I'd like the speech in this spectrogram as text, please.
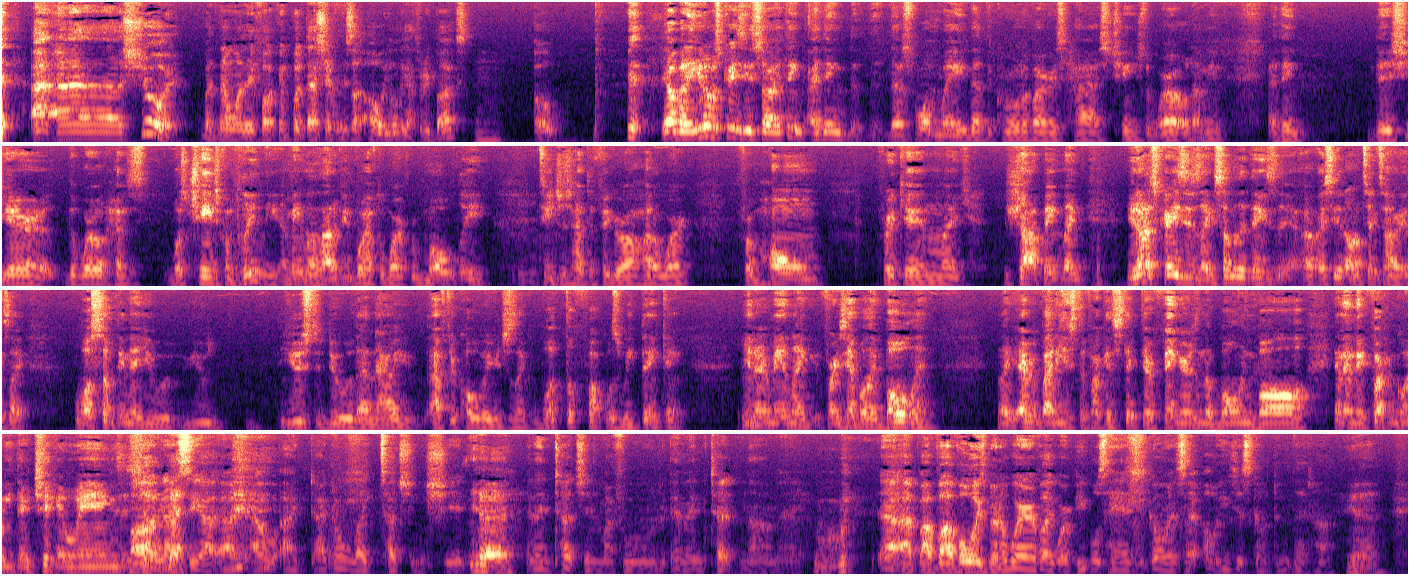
uh, uh, sure. But then when they fucking put that shit, it's like, oh, you only got three bucks. Oh, Yeah, but you know what's crazy? So I think I think th- th- that's one way that the coronavirus has changed the world. I mean, I think this year the world has was changed completely. I mean, a lot of people have to work remotely. Mhm. Teachers have to figure out how to work from home. Freaking like shopping, like you know what's crazy is like some of the things I see it on TikTok. Is like what's something that you you used to do that now you after COVID you're just like what the fuck was we thinking? You know what I mm. mean? Like for example, like bowling. Like everybody used to fucking stick their fingers in the bowling ball, and then they fucking go eat their chicken wings and oh, shit Oh, like no, that. see, I, I, I, I, don't like touching shit. Yeah. And then touching my food, and then touch. Nah, man. I, I've, I've I've always been aware of like where people's hands are going. It's like, oh, you just gonna do that, huh? Yeah.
